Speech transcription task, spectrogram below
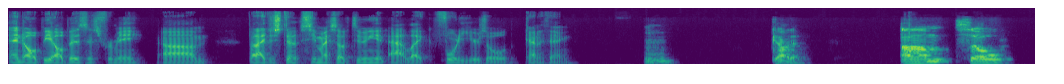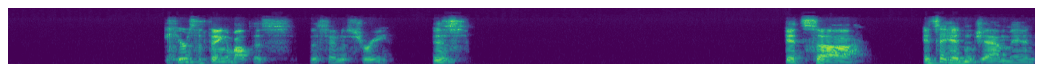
end all be all business for me um but i just don't see myself doing it at like 40 years old kind of thing. Mm-hmm. got it um, so here's the thing about this this industry is it's uh it's a hidden gem, man.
